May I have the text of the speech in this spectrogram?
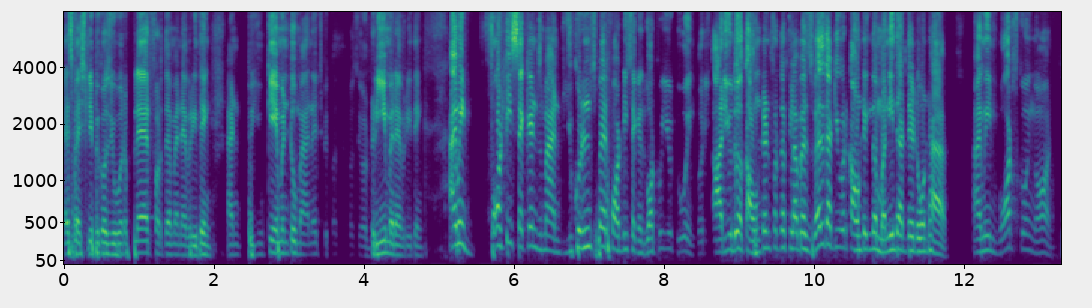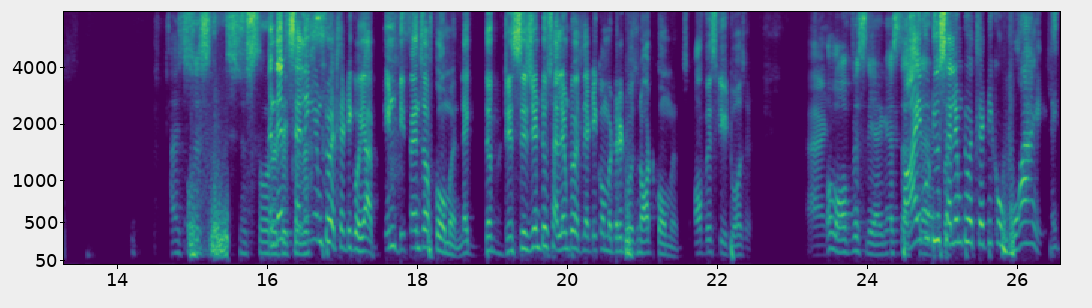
especially because you were a player for them and everything. And you came in to manage because it was your dream and everything. I mean, 40 seconds, man. You couldn't spare 40 seconds. What were you doing? Are you the accountant for the club as well that you were counting the money that they don't have? I mean, what's going on? It's just, it's just so and then selling him to Atletico, yeah, in defense of Koeman, like the decision to sell him to Atletico Madrid was not Koeman's. Obviously, it wasn't. And oh, obviously, I guess. Why would you sell him to Atletico? Why? Like,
